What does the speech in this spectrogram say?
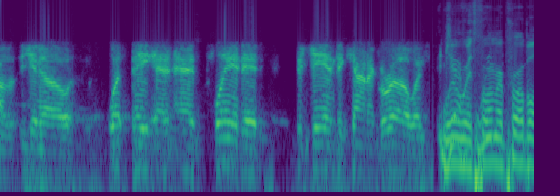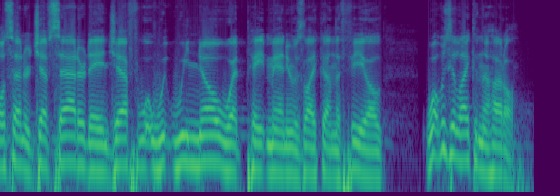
of you know what they had, had planted began to kind of grow. And We're with former Pro Bowl center Jeff Saturday, and Jeff, we, we know what Peyton Manning was like on the field. What was he like in the huddle?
